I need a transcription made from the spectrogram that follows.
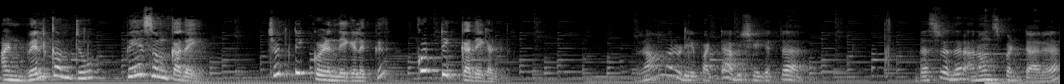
அண்ட் வெல்கம் டு பேசும் கதை. சுட்டி குழந்தைகளுக்கு குட்டி கதைகள். ராமருடைய பட்டாபிஷேகத்தை தசரதர் அனௌன்ஸ் பண்ணிட்டாரு.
